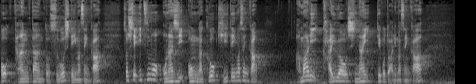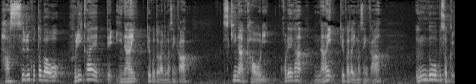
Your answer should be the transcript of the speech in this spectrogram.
を淡々と過ごしていませんか？そしていつも同じ音楽を聴いていませんか？あまり会話をしないっていうことはありませんか？発する言葉を振り返っていないということがありませんか？好きな香り、これがないという方いませんか？運動不足。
